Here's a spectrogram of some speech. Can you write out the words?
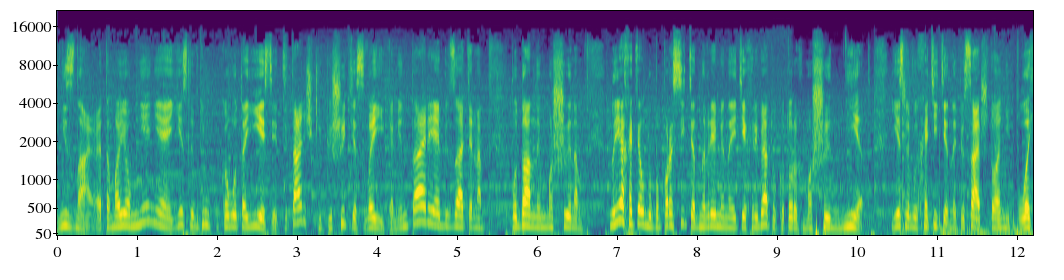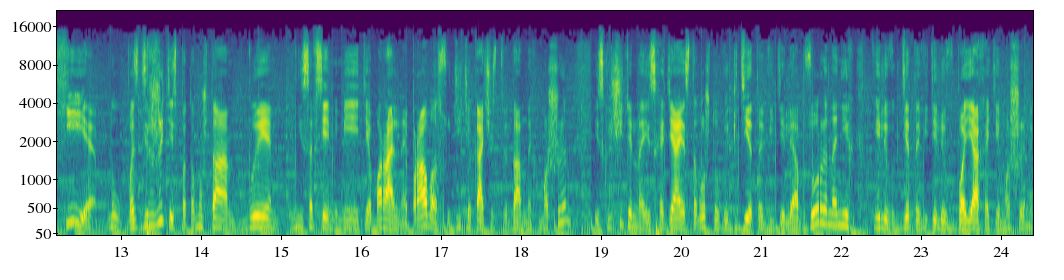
Не знаю, это мое мнение. Если вдруг у кого-то есть эти танчики, пишите свои комментарии обязательно по данным машинам. Но я хотел бы попросить одновременно и тех ребят, у которых машин нет. Если вы хотите написать, что они плохие, ну, воздержитесь, потому что вы не совсем имеете моральное право судить о качестве данных машин, исключительно исходя из того, что вы где-то видели обзоры на них, или вы где-то видели в боях эти машины.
